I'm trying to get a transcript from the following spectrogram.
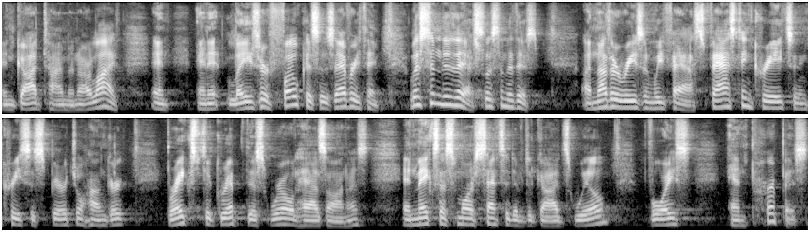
and God time in our life. And, and it laser focuses everything. Listen to this. Listen to this. Another reason we fast fasting creates and increases spiritual hunger, breaks the grip this world has on us, and makes us more sensitive to God's will, voice, and purpose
